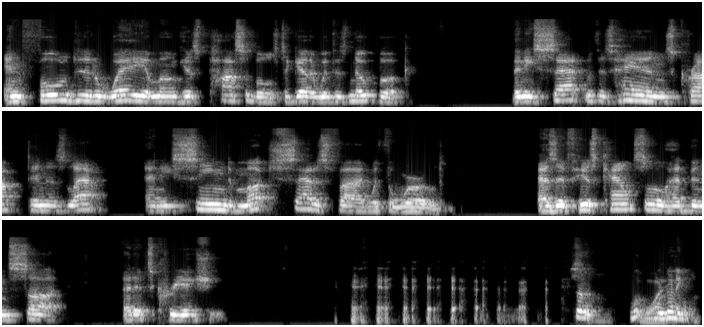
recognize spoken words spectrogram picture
and folded it away among his possibles together with his notebook. Then he sat with his hands cropped in his lap, and he seemed much satisfied with the world, as if his counsel had been sought at its creation. so we're going to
